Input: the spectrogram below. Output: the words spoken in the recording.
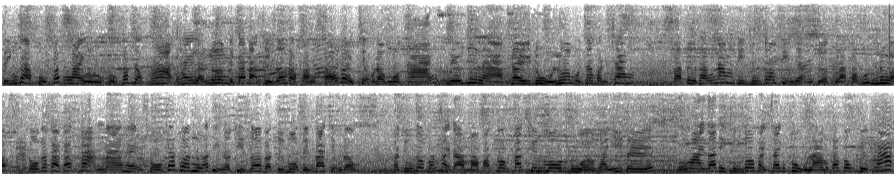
Tính cả phụ cấp ngành, phụ cấp độc hại hay là lương thì các bạn chỉ rơi vào khoảng 6 7 triệu đồng một tháng nếu như là đầy đủ lương 100% và từ tháng 5 thì chúng tôi chỉ nhận được là có một nửa. Đối với cả các bạn mà hệ số thấp hơn nữa thì nó chỉ rơi vào từ 1 đến 3 triệu đồng. Và chúng tôi vẫn phải đảm bảo các công tác chuyên môn của ngành y tế. Ngoài ra thì chúng tôi phải tranh thủ làm các công việc khác,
